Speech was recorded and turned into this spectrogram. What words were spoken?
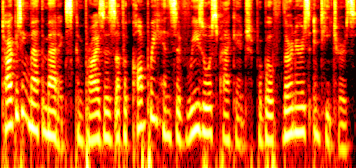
Targeting Mathematics comprises of a comprehensive resource package for both learners and teachers.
